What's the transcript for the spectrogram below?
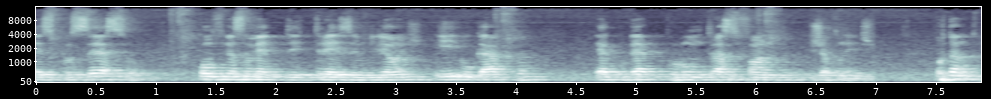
esse processo com financiamento de 13 milhões, e o GAFA é coberto por um trust fund japonês. Portanto,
